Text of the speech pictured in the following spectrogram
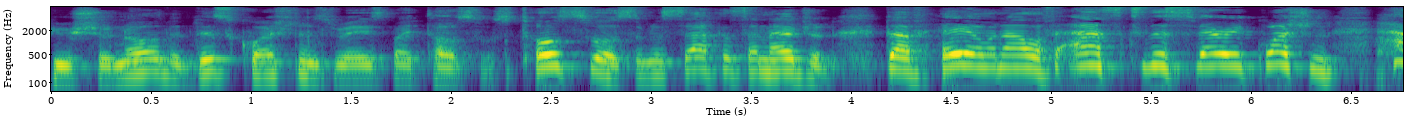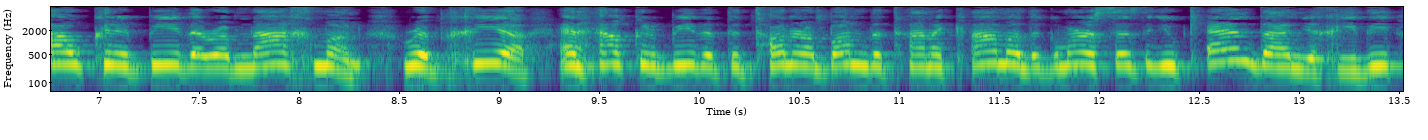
You should know that this question is raised by Tosfos. Tosfos in Mesachas Sanhedrin, Dav Heo and Aleph asks this very question: How could it be that Reb Nachman, Reb Chia, and how could it be that the Tanur Abban, the Tanakama, the Gemara says that you can dan Yechidi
